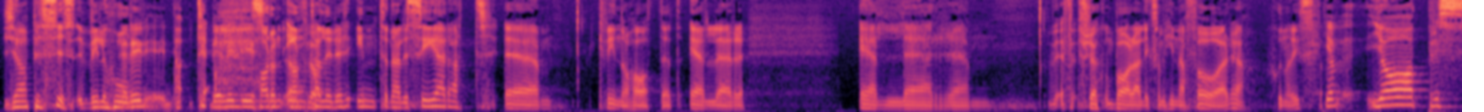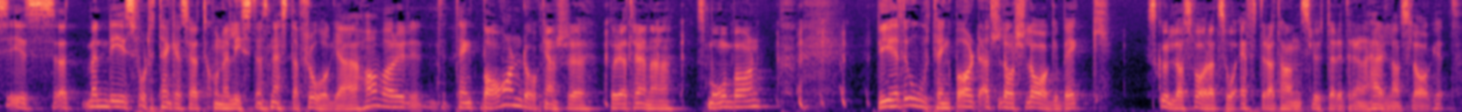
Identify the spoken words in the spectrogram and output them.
ja precis. Vill hon... Det- det- det- har hon internali- internaliserat eh, kvinnohatet eller, eller eh, försöker hon bara liksom hinna före journalisten? Ja, ja, precis. Men det är svårt att tänka sig att journalistens nästa fråga, har var tänkt barn då kanske? Börja träna små barn? Det är helt otänkbart att Lars Lagerbäck skulle ha svarat så efter att han slutade träna herrlandslaget.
